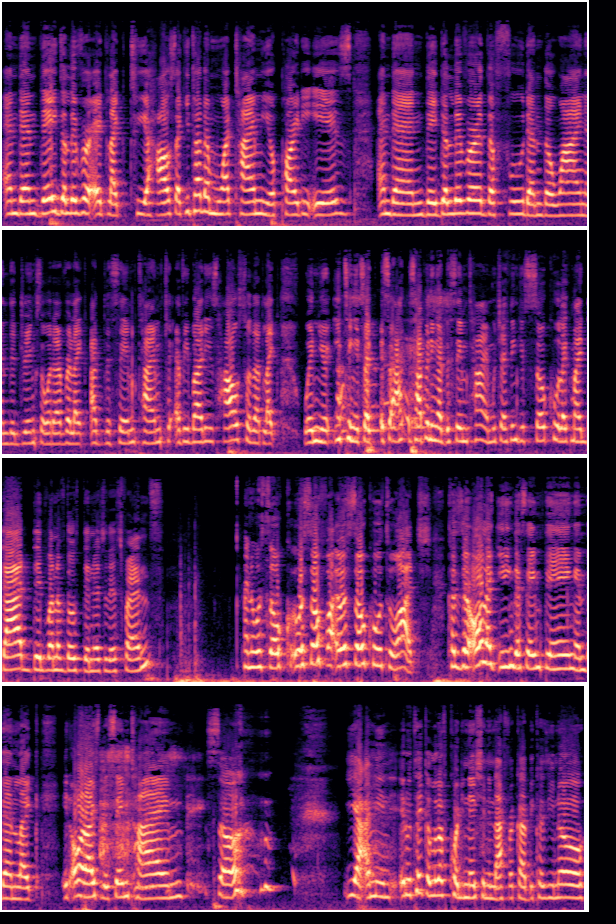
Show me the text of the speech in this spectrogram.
and then they deliver it like to your house. Like you tell them what time your party is and then they deliver the food and the wine and the drinks or whatever like at the same time to everybody's house so that like when you're eating it's like it's, it's happening at the same time which i think is so cool. Like my dad did one of those dinners with his friends and it was so it was so fun it was so cool to watch. Because they're all like eating the same thing and then like it all arrives at the same time. So yeah i mean it would take a lot of coordination in africa because you know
